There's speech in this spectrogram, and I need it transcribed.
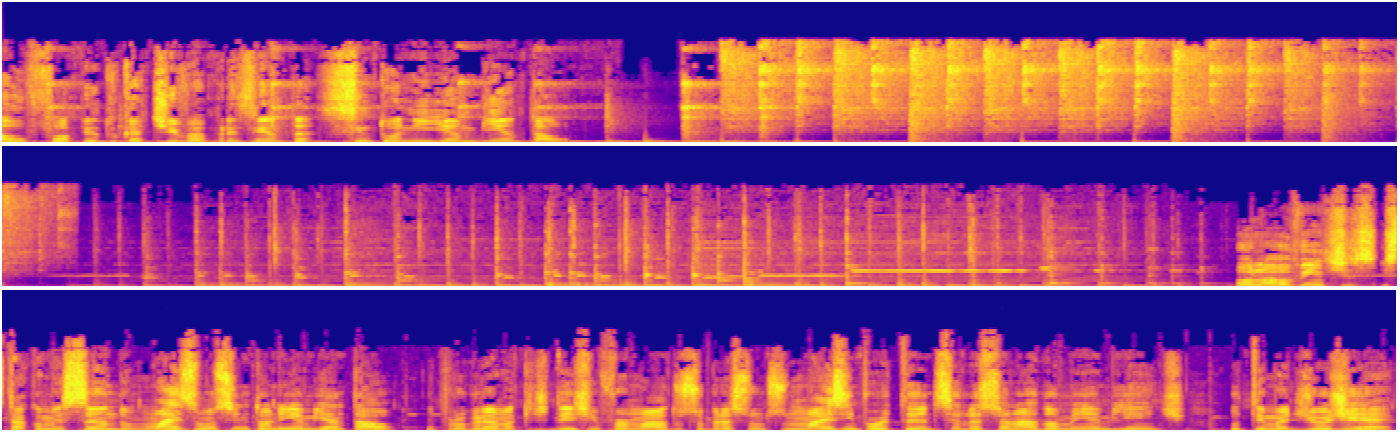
A UFOP Educativa apresenta Sintonia Ambiental. Olá, ouvintes! Está começando mais um Sintonia Ambiental, o programa que te deixa informado sobre assuntos mais importantes relacionados ao meio ambiente. O tema de hoje é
